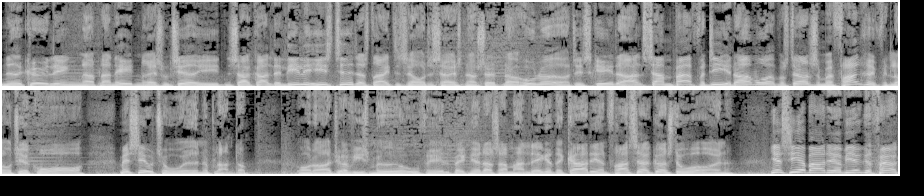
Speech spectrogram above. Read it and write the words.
Nedkølingen af planeten resulterede i den såkaldte lille istid, der strækte sig over det 16. og 17. århundrede, og det skete alt sammen bare fordi et område på størrelse med Frankrig fik lov til at gro over med CO2-ædende planter. Vores radioavis møder Uffe Elbæk netop, som han lægger The Guardian fra sig og gør store øjne. Jeg siger bare, det har virket før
